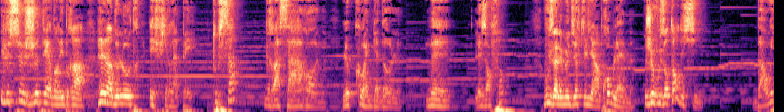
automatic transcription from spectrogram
ils se jetèrent dans les bras l'un de l'autre et firent la paix. Tout ça grâce à Aaron, le Kohen Gadol. Mais les enfants, vous allez me dire qu'il y a un problème. Je vous entends d'ici. Bah oui,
